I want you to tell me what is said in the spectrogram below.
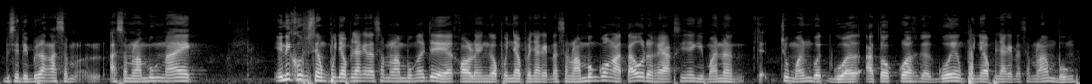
bisa dibilang asam asam lambung naik. Ini khusus yang punya penyakit asam lambung aja ya. Kalau yang nggak punya penyakit asam lambung, gua nggak tahu udah reaksinya gimana. C- Cuman buat gua atau keluarga gue yang punya penyakit asam lambung,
